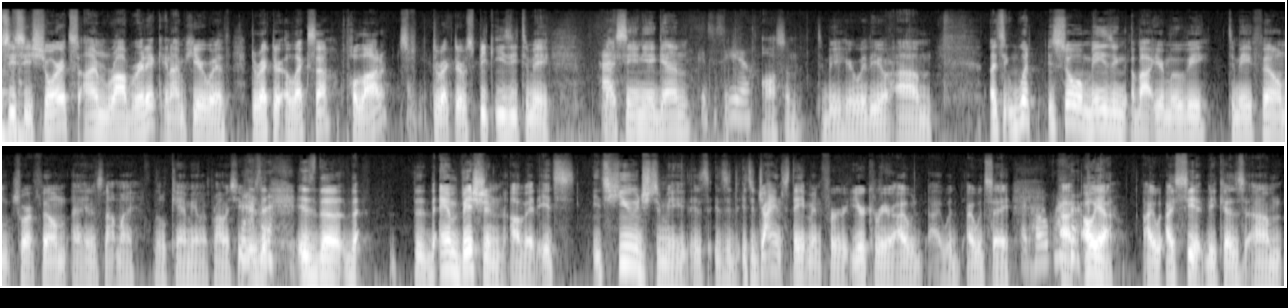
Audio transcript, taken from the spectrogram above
OCC Shorts. I'm Rob Riddick, and I'm here with director Alexa Polar, director of Speak Easy to Me. Hi. Nice seeing you again. Good to see you. Awesome to be here with you. Um, let's see, what is so amazing about your movie, to me, film, short film, and it's not my little cameo, I promise you, is the, is the, the, the, the ambition of it. It's, it's huge to me. It's, it's, a, it's a giant statement for your career, I would, I would, I would say. I'd hope. Uh, oh yeah, I, I see it because um,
